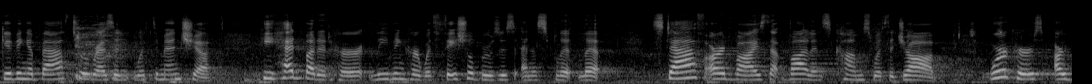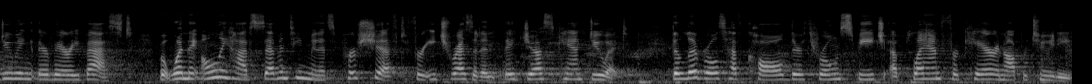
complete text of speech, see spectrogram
giving a bath to a resident with dementia. He headbutted her, leaving her with facial bruises and a split lip. Staff are advised that violence comes with the job. Workers are doing their very best, but when they only have 17 minutes per shift for each resident, they just can't do it. The Liberals have called their throne speech a plan for care and opportunity.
